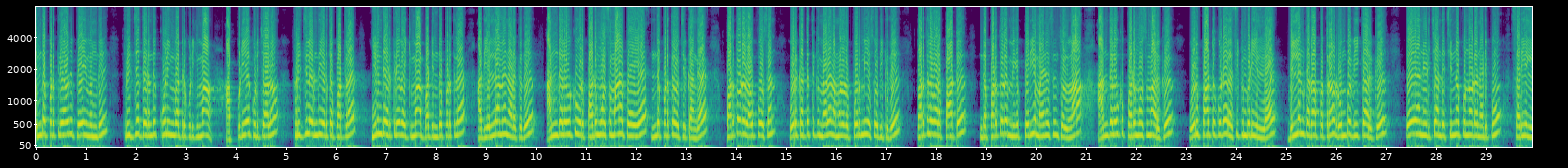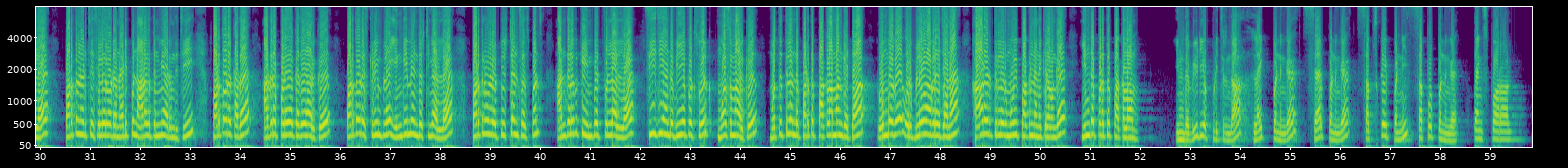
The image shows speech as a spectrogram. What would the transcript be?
எந்த படத்துலயாவது பேய் வந்து ஃப்ரிட்ஜை திறந்து கூலிங் வாட்டர் குடிக்குமா? அப்படியே குடிச்சாலும் ஃப்ரிட்ஜில் இருந்து எடுத்த பாட்டில் இருந்த இடத்துலயே வைக்குமா? பட் இந்த படத்துல அது எல்லாமே நடக்குது. அந்த அளவுக்கு ஒரு படுமோசமான பேயை இந்த படத்துல வச்சிருக்காங்க. படத்தோட லவ் போர்ஷன் ஒரு கட்டத்துக்கு மேல நம்மளோட பொறுமையை சோதிக்குது. படத்துல வர பாட்டு இந்த படத்தோட மிகப்பெரிய மைனஸ்னு சொல்லலாம். அந்த அளவுக்கு படுமோசமா இருக்கு. ஒரு பாட்டு கூட ரசிக்கும்படி இல்லை. வில்லன் கதாபாத்திரம் ரொம்ப வீக்கா இருக்கு. பேயா நடிச்ச அந்த சின்ன பொண்ணோட நடிப்பும் சரியில்லை. படத்தில் நடித்த சிலரோட நடிப்பு நாடகத்தன்மையாக இருந்துச்சு. படத்தோட கதை அதர பழைய கதையா இருக்கு. படத்தோட ஸ்கிரீன் பிளே எங்கேயுமே இன்ட்ரெஸ்டிங்காக இல்லை. படத்தில் உள்ள ட்விஸ்ட் அண்ட் சஸ்பென்ஸ் அந்தளவுக்கு அளவுக்கு இல்லை. சிஜி அண்ட் விஎஃப்எக்ஸ் ஒர்க் மோசமாக இருக்குது மொத்தத்தில் இந்த படத்தை பார்க்கலாமான்னு கேட்டால் ரொம்பவே ஒரு பிலோ ஆவரேஜான ஹாரர் த்ரில்லர் மூவி பார்க்கணும்னு நினைக்கிறவங்க இந்த படத்தை பார்க்கலாம். இந்த வீடியோ பிடிச்சிருந்தா லைக் பண்ணுங்க ஷேர் பண்ணுங்க சப்ஸ்கிரைப் பண்ணி சப்போர்ட் பண்ணுங்க. Thanks for all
